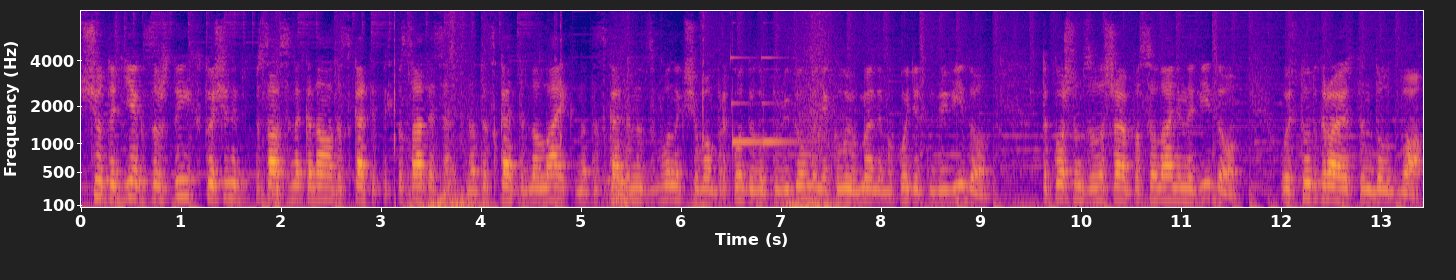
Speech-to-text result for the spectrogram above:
Що тоді, як завжди, хто ще не підписався на канал, натискайте підписатися, натискайте на лайк, натискайте на дзвоник, щоб вам приходили повідомлення, коли в мене виходять нові відео. Також вам залишаю посилання на відео. Ось тут граю стендов 2,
